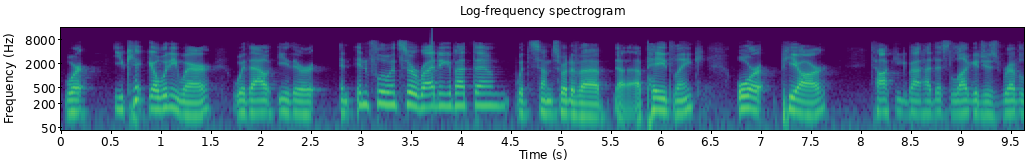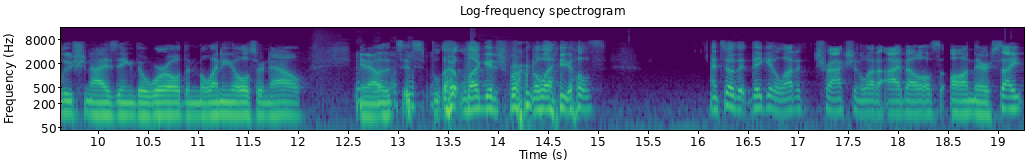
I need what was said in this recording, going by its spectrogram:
where you can't go anywhere without either an influencer writing about them with some sort of a, a paid link or PR talking about how this luggage is revolutionizing the world and millennials are now, you know, it's, it's luggage for millennials. And so that they get a lot of traction, a lot of eyeballs on their site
